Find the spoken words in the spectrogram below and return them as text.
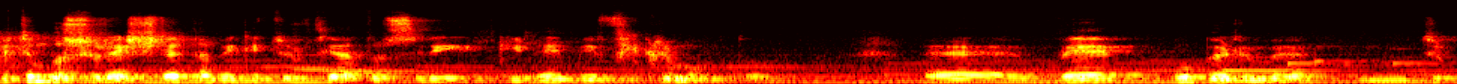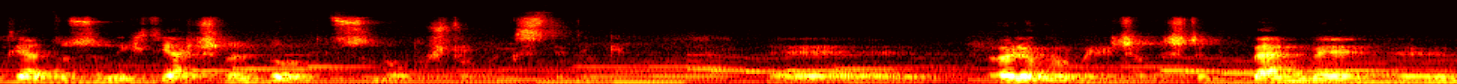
Bütün bu süreçte tabii ki Türk tiyatrosu ile ilgili bir fikrim oldu. Ee, ve bu bölümü Türk tiyatrosunun ihtiyaçları doğrultusunda oluşturmak istedik. Ee, öyle kurmaya çalıştık. Ben ve e,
